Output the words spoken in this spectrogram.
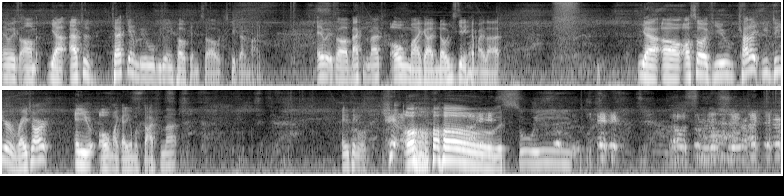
Anyways, um, yeah, after Tekken, we will be doing Pokken, so just keep that in mind. Anyways, uh, back to the match. Oh my god, no, he's getting hit by that. Yeah, uh, also, if you try to, you do your Rage Art, and you, oh my god, he almost died from that. Anything will, oh, Nice. sweet. that was some real shit right there.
